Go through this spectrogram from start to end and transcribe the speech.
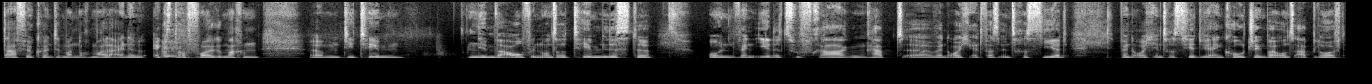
dafür könnte man nochmal eine extra Folge machen. Ähm, die Themen nehmen wir auf in unsere Themenliste. Und wenn ihr dazu Fragen habt, äh, wenn euch etwas interessiert, wenn euch interessiert, wie ein Coaching bei uns abläuft,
